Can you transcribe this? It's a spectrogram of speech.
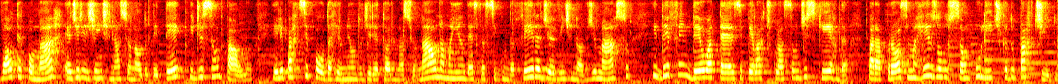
Walter Pomar é dirigente nacional do PT e de São Paulo. Ele participou da reunião do Diretório Nacional na manhã desta segunda-feira, dia 29 de março, e defendeu a tese pela articulação de esquerda para a próxima resolução política do partido.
